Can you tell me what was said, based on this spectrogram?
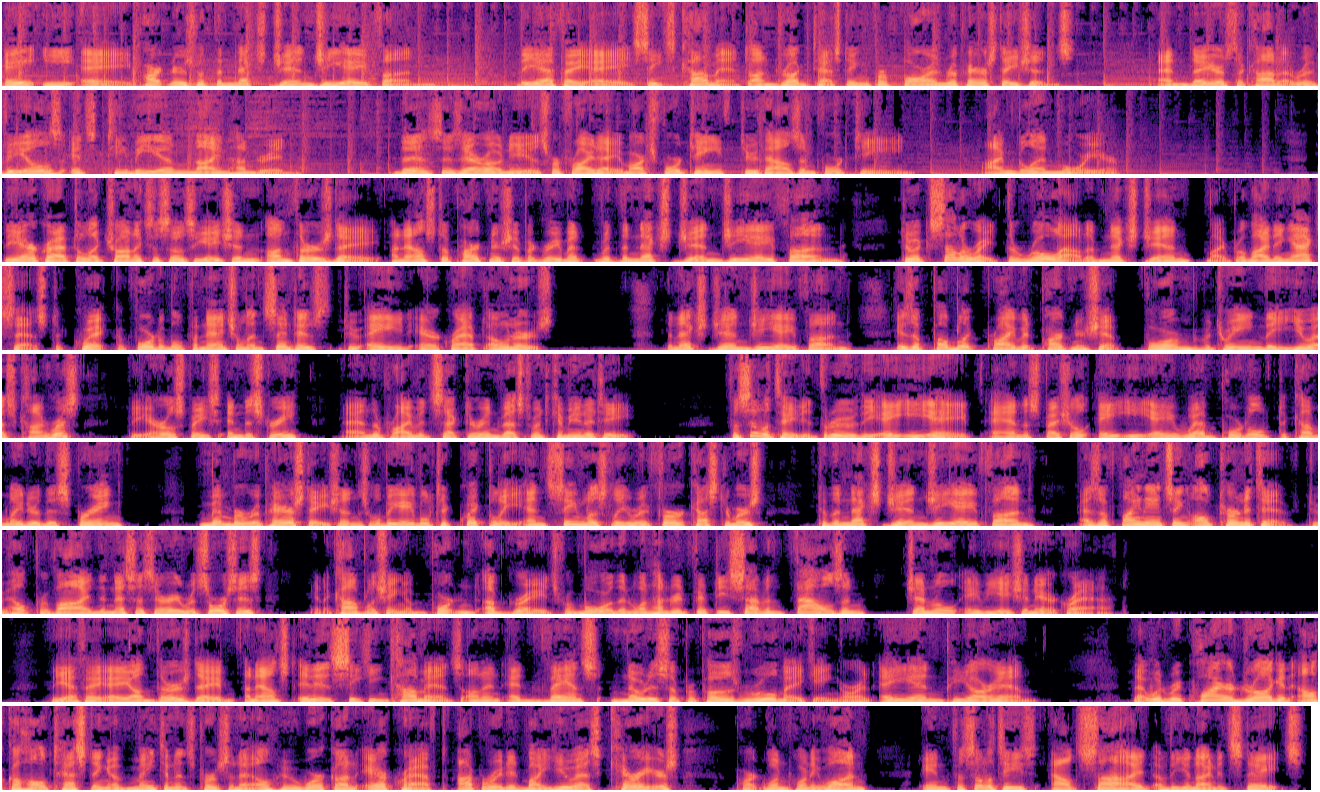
AEA partners with the Next Gen GA Fund. The FAA seeks comment on drug testing for foreign repair stations. And Daher-Socata reveals its TBM 900. This is Aero News for Friday, March 14th, 2014. I'm Glenn Moyer. The Aircraft Electronics Association on Thursday announced a partnership agreement with the Next Gen GA Fund to accelerate the rollout of Next Gen by providing access to quick, affordable financial incentives to aid aircraft owners. The Next Gen GA Fund is a public private partnership formed between the U.S. Congress, the aerospace industry, and the private sector investment community. Facilitated through the AEA and a special AEA web portal to come later this spring, member repair stations will be able to quickly and seamlessly refer customers to the Next Gen GA Fund as a financing alternative to help provide the necessary resources in accomplishing important upgrades for more than 157,000 general aviation aircraft. The FAA on Thursday announced it is seeking comments on an Advance Notice of Proposed Rulemaking, or an ANPRM, that would require drug and alcohol testing of maintenance personnel who work on aircraft operated by U.S. carriers, Part 121, in facilities outside of the United States.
